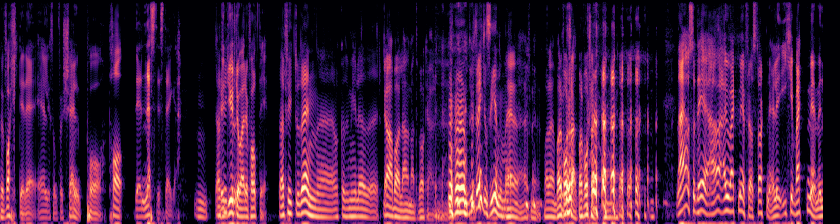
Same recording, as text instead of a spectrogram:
forvalte det er liksom forskjellen på å ta det neste steget. Mm. Det er dyrt å være fattig. Der fikk du den, eh, akademileder. Ja, jeg bare lener meg tilbake her. du trenger ikke å si noe mer. nei, nei, nei. Bare, bare fortsett. Bare fortsett. Nei, altså det, jeg har jo vært med fra starten, eller ikke vært med, men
